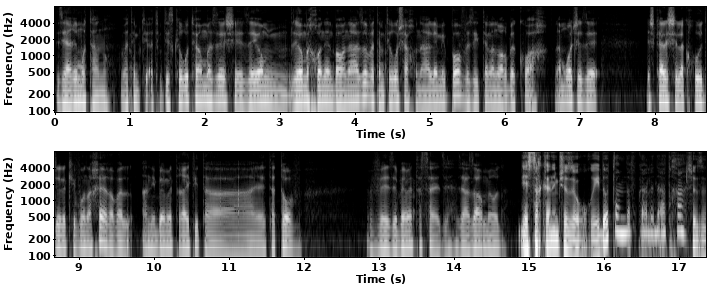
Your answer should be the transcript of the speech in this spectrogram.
זה ירים אותנו. ואתם תזכרו את היום הזה, שזה יום, יום מכונן בעונה הזו, ואתם תראו שאנחנו נעלה מפה, וזה ייתן לנו הרבה כוח. למרות שזה, יש כאלה שלקחו את זה לכיוון אחר, אבל אני באמת ראיתי את, ה, את הטוב. וזה באמת עשה את זה, זה עזר מאוד. יש שחקנים שזה הוריד אותם דווקא לדעתך? שזה...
